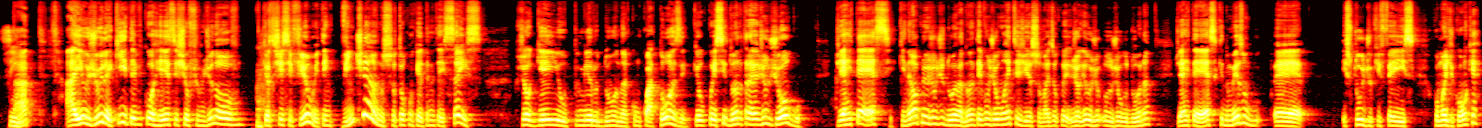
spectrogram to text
sim. Tá? Aí o Júlio aqui teve que correr assistir o filme de novo. Porque eu assisti esse filme tem 20 anos. Eu tô com o quê? 36? Joguei o primeiro Duna com 14, que eu conheci Duna através de um jogo de RTS, que não é o primeiro jogo de Duna. Duna teve um jogo antes disso, mas eu joguei o, jo- o jogo Duna de RTS, que do mesmo é, estúdio que fez Command Conquer.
